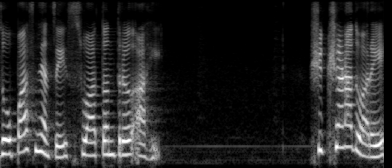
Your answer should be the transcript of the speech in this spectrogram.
जोपासण्याचे स्वातंत्र्य आहे. शिक्षणाद्वारे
